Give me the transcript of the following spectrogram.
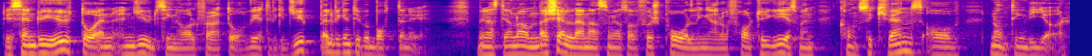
Det sänder ju ut då en, en ljudsignal för att då veta vilket djup eller vilken typ av botten det är. Medan de andra källorna som jag sa, först pålningar och fartyg, det är som en konsekvens av någonting vi gör.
